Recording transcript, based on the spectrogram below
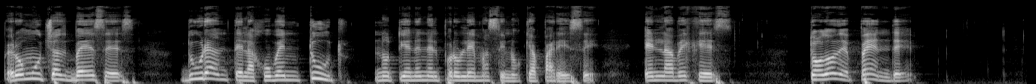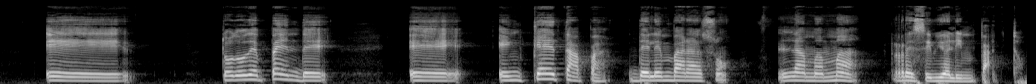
Pero muchas veces durante la juventud no tienen el problema, sino que aparece en la vejez. Todo depende, eh, todo depende eh, en qué etapa del embarazo la mamá recibió el impacto.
